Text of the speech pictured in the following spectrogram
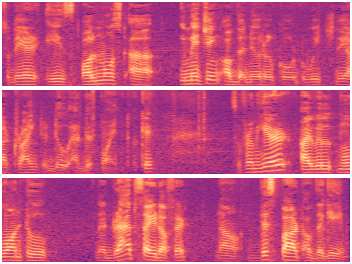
So, there is almost a imaging of the neural code, which they are trying to do at this point. Okay. So, from here I will move on to the drab side of it. Now, this part of the game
